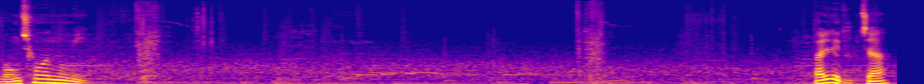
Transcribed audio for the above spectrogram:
멍청한 놈이. 빨리 눕자.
